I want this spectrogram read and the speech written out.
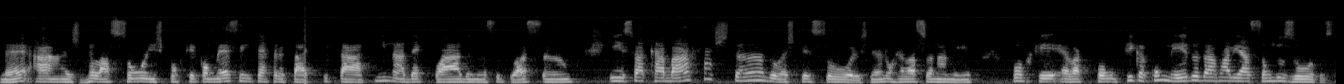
né, as relações, porque começa a interpretar que está inadequada na situação, e isso acaba afastando as pessoas né, no relacionamento porque ela fica com medo da avaliação dos outros,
